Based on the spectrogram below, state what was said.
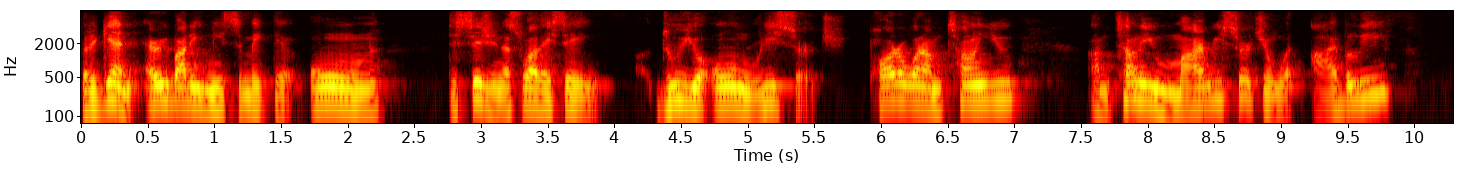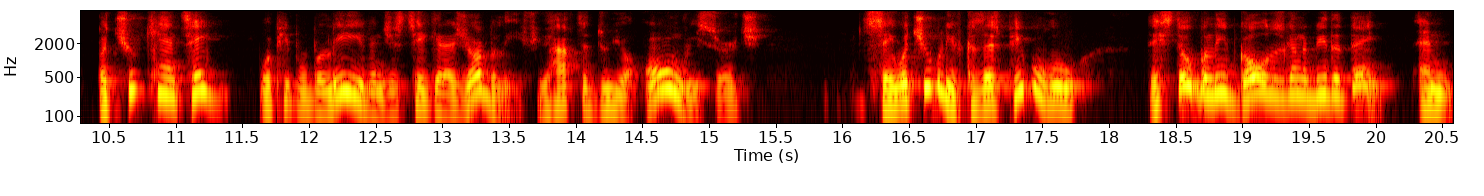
But again, everybody needs to make their own decision. That's why they say do your own research. Part of what I'm telling you, I'm telling you my research and what I believe, but you can't take what people believe and just take it as your belief. You have to do your own research, say what you believe, because there's people who they still believe gold is going to be the thing. And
